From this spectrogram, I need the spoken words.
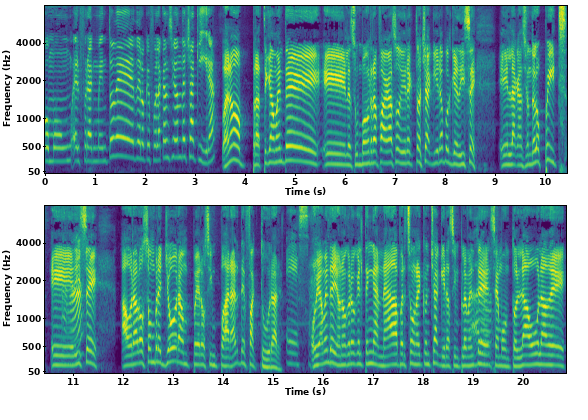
como un- el fragmento de, de lo que fue la canción de Shakira. Bueno, prácticamente eh, le zumba un rafagazo directo a Shakira porque dice, en la canción de los Pits, eh, dice, ahora los hombres lloran pero sin parar de facturar. Exacto. Obviamente yo no creo que él tenga nada personal con Shakira, simplemente se montó en la ola de,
